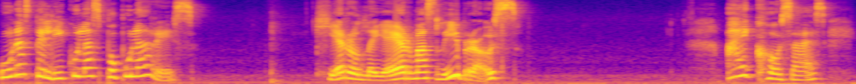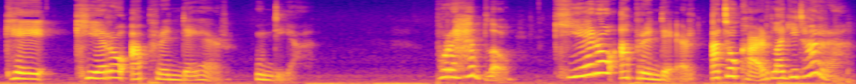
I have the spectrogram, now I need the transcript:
unas películas populares. Quiero leer más libros. Hay cosas que quiero aprender un día. Por ejemplo, quiero aprender a tocar la guitarra.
